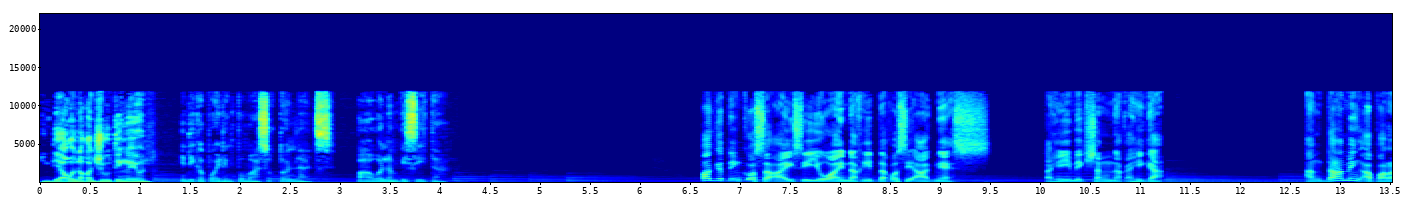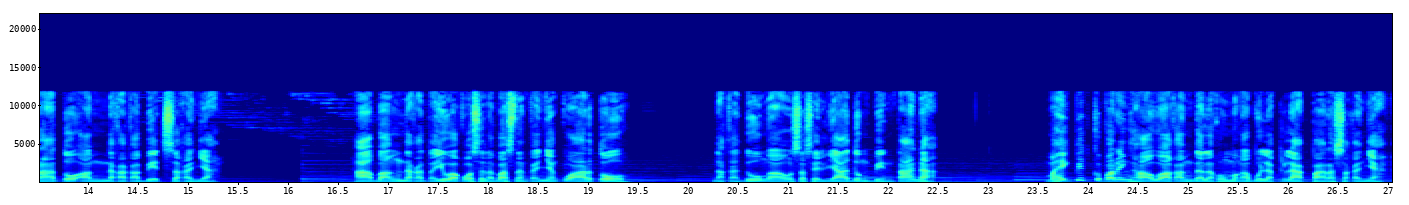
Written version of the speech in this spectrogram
Hindi ako naka-duty ngayon. Hindi ka pwedeng pumasok doon, Lance. Bawal ang bisita. Pagdating ko sa ICU ay nakita ko si Agnes. Tahimik siyang nakahiga. Ang daming aparato ang nakakabit sa kanya. Habang nakatayo ako sa labas ng kanyang kwarto, nakadungaw sa selyadong bintana, mahigpit ko pa rin hawak ang dala kong mga bulaklak para sa kanya.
